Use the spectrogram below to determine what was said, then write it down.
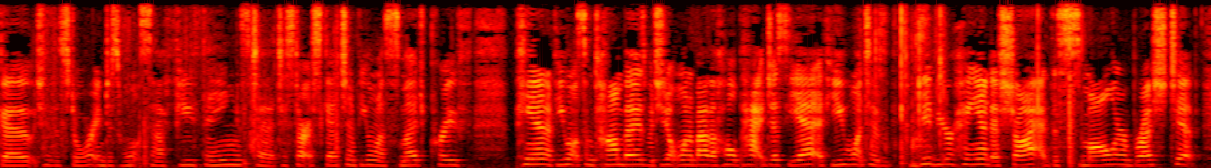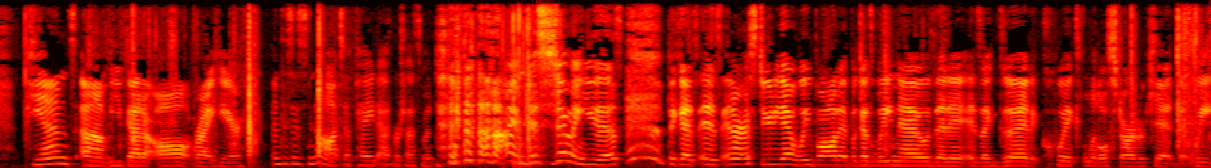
go to the store and just want some, a few things to, to start sketching. If you want a smudge proof pen, if you want some Tombows but you don't want to buy the whole pack just yet, if you want to give your hand a shot at the smaller brush tip pens, um, you've got it all right here. And this is not a paid advertisement. I'm just showing you this because it's in our studio. We bought it because we know that it is a good, quick little starter kit that we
